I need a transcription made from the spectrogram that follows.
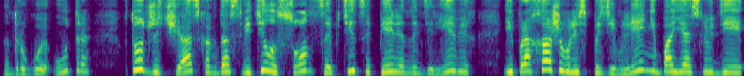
На другое утро, в тот же час, когда светило солнце и птицы пели на деревьях и прохаживались по земле, не боясь людей,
